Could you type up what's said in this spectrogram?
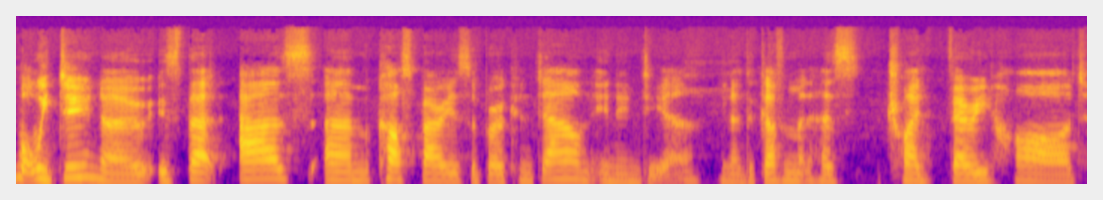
What we do know is that as um, caste barriers are broken down in India, you know, the government has tried very hard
